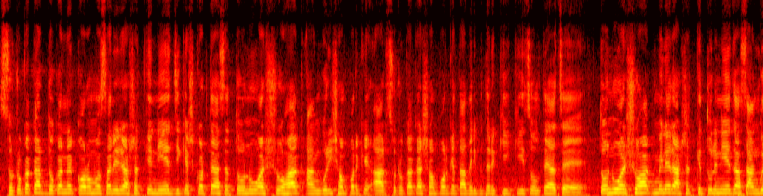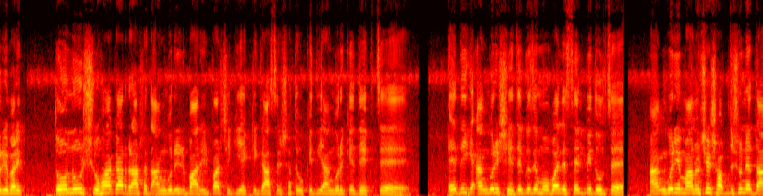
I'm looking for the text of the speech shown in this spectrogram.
ছোট কাকার দোকানের কর্মচারী রাশেদকে নিয়ে জিজ্ঞেস করতে আছে তনু আর সোহাগ আঙ্গুরি সম্পর্কে, আর ছোট কাকার সম্পর্কে তাদের ভিতরে কি কি চলতে আছে? তনু আর সোহাগ মিলে রাশেদকে তুলে নিয়ে যাচ্ছে আঙ্গুরির বাড়ি। তনু, সোহাগ আর রাশেদ আঙ্গুরির বাড়ির পাশে গিয়ে একটি গাছের সাথে উকি দিয়ে আঙ্গুরিকে দেখছে। এদিকে আঙ্গুরি সেজে গুজে মোবাইলে সেলফি তুলছে। আঙ্গুরি মানুষের শব্দ শুনে দা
